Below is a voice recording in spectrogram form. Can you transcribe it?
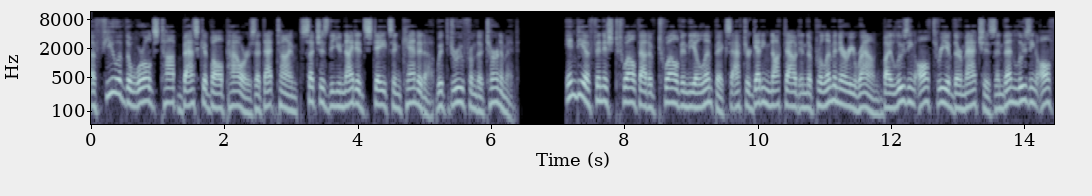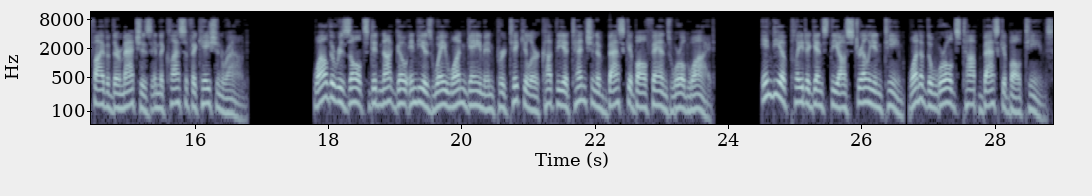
A few of the world's top basketball powers at that time such as the United States and Canada withdrew from the tournament. India finished 12th out of 12 in the Olympics after getting knocked out in the preliminary round by losing all three of their matches and then losing all five of their matches in the classification round. While the results did not go India's way one game in particular caught the attention of basketball fans worldwide. India played against the Australian team, one of the world's top basketball teams.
